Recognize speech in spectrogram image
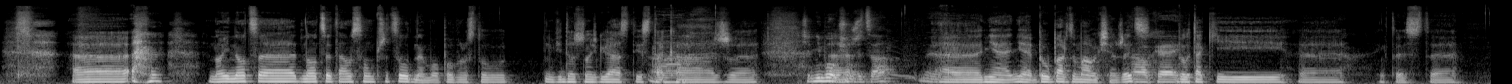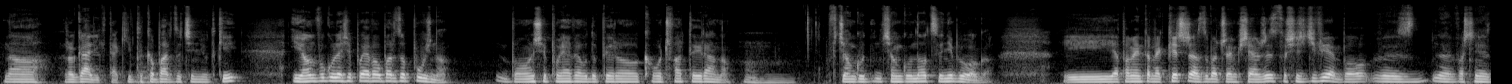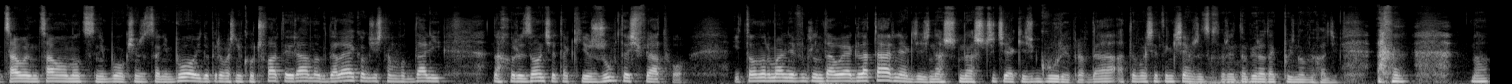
E, no i noce, noce tam są przecudne, bo po prostu widoczność gwiazd jest taka, a. że... Czyli nie było e, księżyca? E, nie, nie, był bardzo mały księżyc. Okay. Był taki, e, jak to jest, e, no, rogalik taki, tylko tak. bardzo cieniutki. I on w ogóle się pojawiał bardzo późno, bo on się pojawiał dopiero około czwartej rano. Mhm. W, ciągu, w ciągu nocy nie było go. I ja pamiętam, jak pierwszy raz zobaczyłem księżyc, to się zdziwiłem, bo y, y, właśnie całą, całą noc nie było księżyca, nie było i dopiero właśnie około czwartej rano, daleko gdzieś tam w oddali na horyzoncie takie żółte światło. I to normalnie wyglądało jak latarnia gdzieś na, na szczycie jakiejś góry, prawda? A to właśnie ten księżyc, który mhm. dopiero tak późno wychodzi. no.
